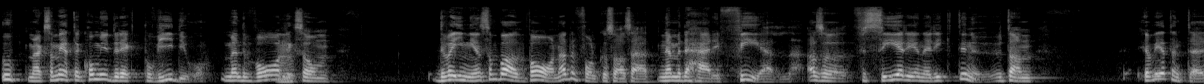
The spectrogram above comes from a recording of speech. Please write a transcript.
uppmärksamhet. Den kom ju direkt på video. Men det var Mm. liksom... Det var ingen som bara varnade folk och sa så här att nej men det här är fel. Alltså, för serien är riktig nu. Utan... Jag vet inte.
